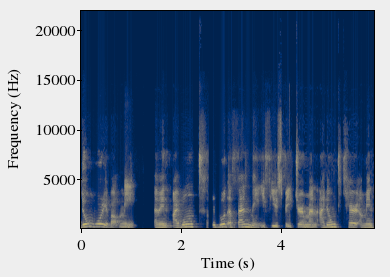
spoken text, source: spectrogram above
don't worry about me I mean, I won't, it won't offend me if you speak German. I don't care. I mean,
